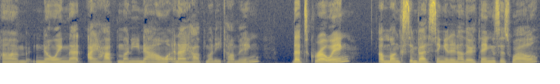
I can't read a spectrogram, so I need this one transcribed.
um, knowing that I have money now and I have money coming that's growing amongst investing in other things as well.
